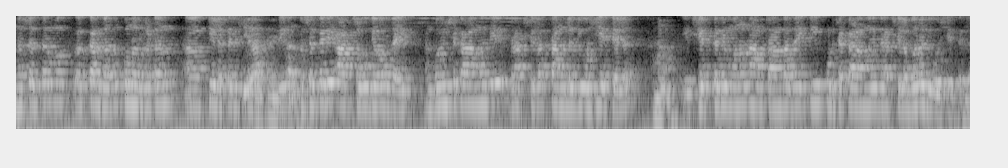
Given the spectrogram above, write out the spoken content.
नसेल तर मग कर्जाचं पुनर्गठन केलं तरी सुद्धा ते. कसं तरी आज उद्यावर जाईल आणि भविष्य काळामध्ये द्राक्षेला चांगले दिवस येतील. एक शेतकरी म्हणून आमचा अंदाज आहे की पुढच्या काळामध्ये द्राक्षेला बरं दिवस येतील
